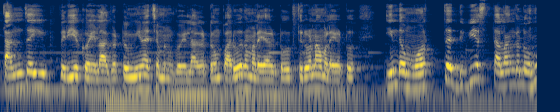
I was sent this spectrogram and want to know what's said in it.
தஞ்சை பெரிய கோயிலாகட்டும் மீனாட்சி அம்மன் கோயிலாகட்டும் பருவதமலையாகட்டும் திருவண்ணாமலையாகட்டும் இந்த மொத்த திவ்ய ஸ்தலங்களும்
